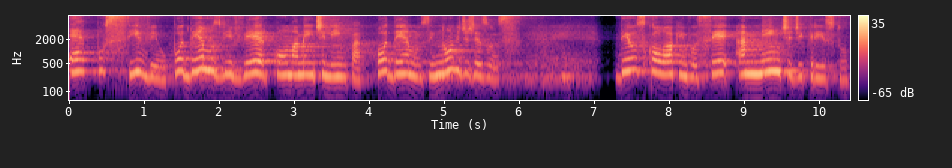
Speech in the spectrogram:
é possível. Podemos viver com uma mente limpa. Podemos, em nome de Jesus. Deus coloca em você a mente de Cristo.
